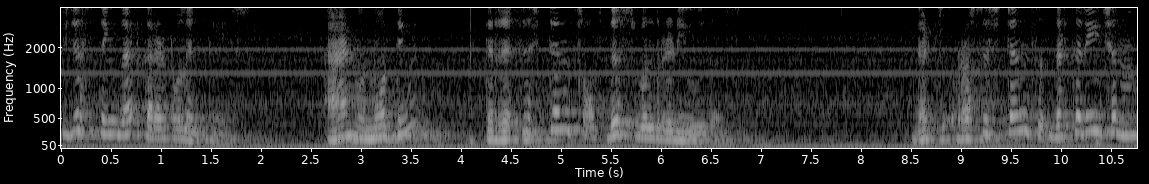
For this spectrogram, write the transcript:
You just think that current will increase. And one more thing the resistance of this will reduce that's resistance that's a region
